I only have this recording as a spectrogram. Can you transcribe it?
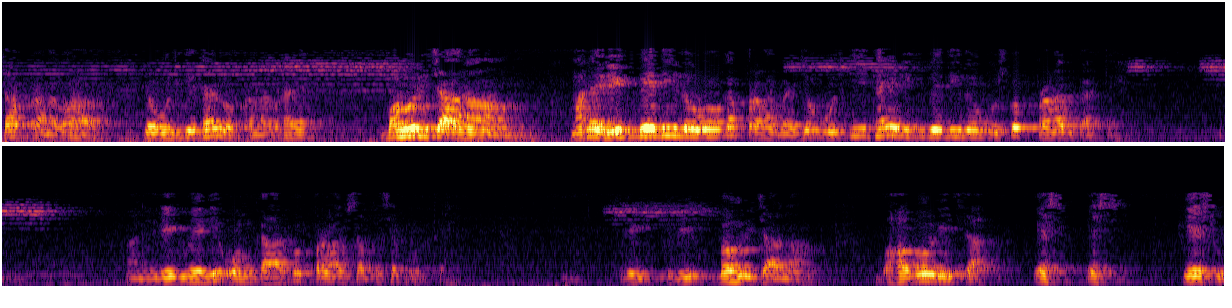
सब प्रणव, जो उद्गीत है, वो प्रणव है। बहुरिचा नाम माने ऋग्वेदी लोगों का प्रणव है। जो उद्गीत है, ऋग्वेदी लोग उसको प्रणव कहते हैं। माने ऋग्वेदी ओंकार को प्रणव शब्द से बोलते हैं। बहुरिचा नाम बहवो ऋचा येसु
